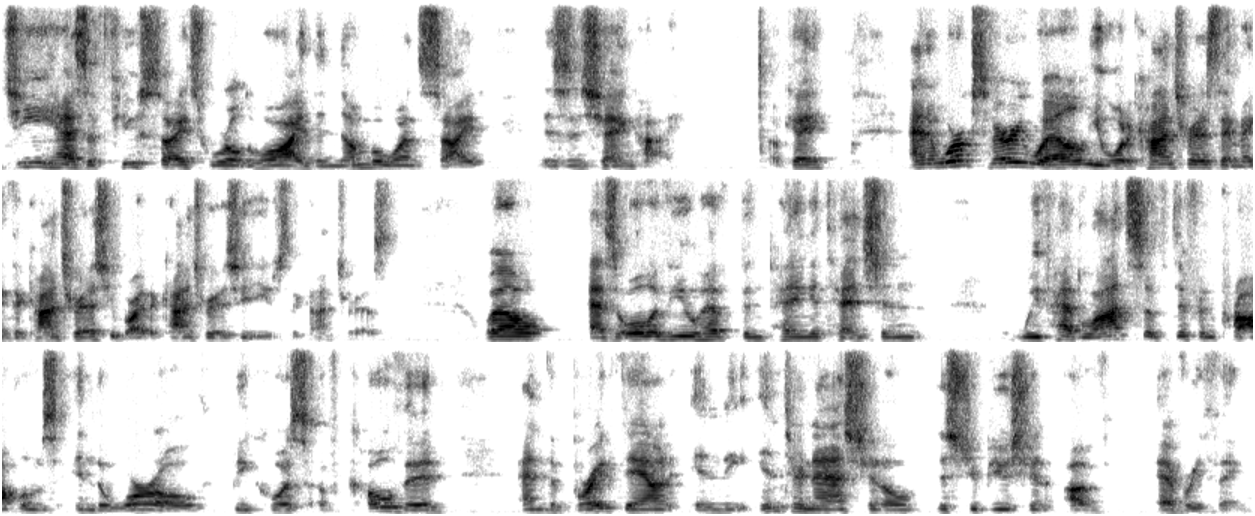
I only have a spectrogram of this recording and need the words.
GE has a few sites worldwide. The number one site is in Shanghai. Okay. And it works very well. You order contrast, they make the contrast, you buy the contrast, you use the contrast. Well, as all of you have been paying attention, we've had lots of different problems in the world because of COVID and the breakdown in the international distribution of everything.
